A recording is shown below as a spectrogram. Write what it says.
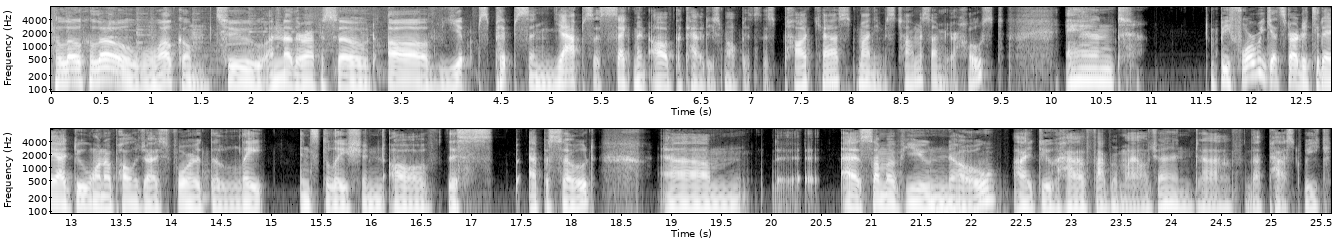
Hello, hello. Welcome to another episode of Yips, Pips, and Yaps, a segment of the Koyoti Small Business Podcast. My name is Thomas. I'm your host. And before we get started today, I do want to apologize for the late installation of this episode. Um, as some of you know, I do have fibromyalgia, and uh, that past week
